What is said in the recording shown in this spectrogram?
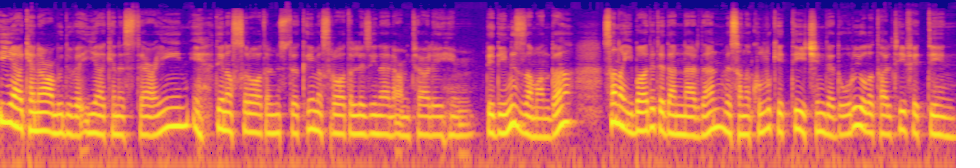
İyyâke na'budu ve iyyâke nesta'in ihdina sıratel müstakime sıratel lezine en'amte aleyhim dediğimiz zamanda sana ibadet edenlerden ve sana kulluk ettiği için de doğru yola taltif ettiğin,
